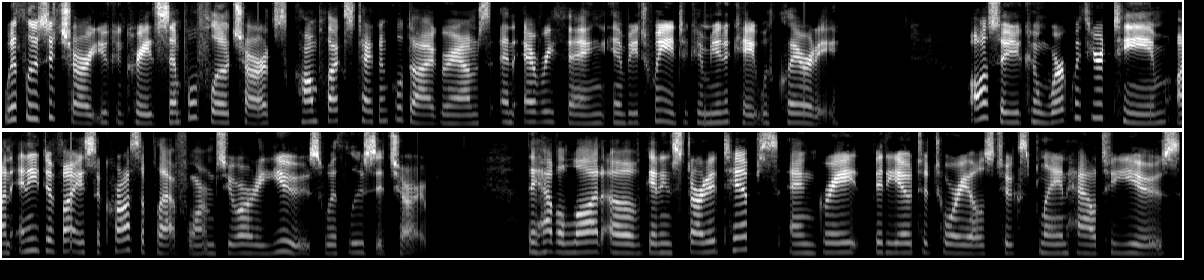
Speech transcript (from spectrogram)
with Lucidchart, you can create simple flowcharts, complex technical diagrams, and everything in between to communicate with clarity. Also, you can work with your team on any device across the platforms you already use with Lucidchart. They have a lot of getting started tips and great video tutorials to explain how to use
